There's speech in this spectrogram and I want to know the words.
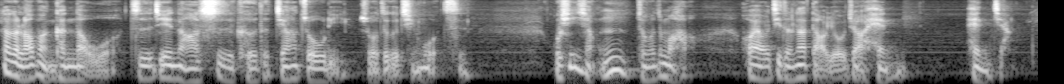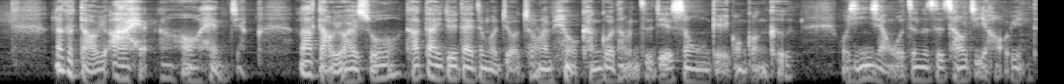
那个老板看到我，直接拿四颗的加州梨，说这个请我吃。我心想，嗯，怎么这么好？后来我记得那导游叫 Han Han 讲，那个导游阿 hen，然后 Han 讲，那导游还说，他带队带这么久，从来没有看过他们直接送给观光客。我心想，我真的是超级好运的。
